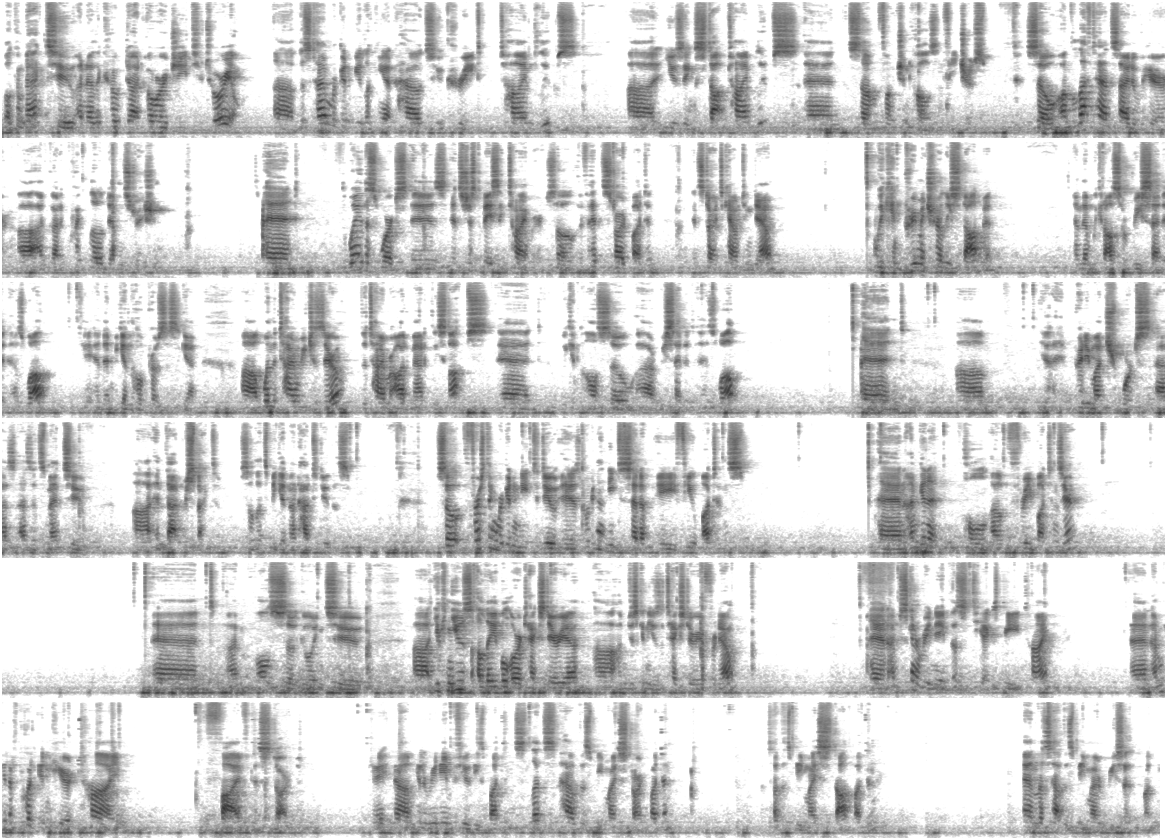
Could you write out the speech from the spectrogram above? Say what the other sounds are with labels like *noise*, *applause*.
Welcome back to another code.org tutorial. Uh, this time we're going to be looking at how to create timed loops uh, using stop time loops and some function calls and features. So on the left hand side over here uh, I've got a quick little demonstration and the way this works is it's just a basic timer. So if I hit the start button it starts counting down. We can prematurely stop it and then we can also reset it as well, and then begin the whole process again. Uh, when the time reaches zero, the timer automatically stops, and we can also uh, reset it as well. And um, yeah, it pretty much works as, as it's meant to uh, in that respect. So let's begin on how to do this. So the first thing we're going to need to do is we're going to need to set up a few buttons. And I'm going to pull out three buttons here. And I'm also going to, uh, you can use a label or a text area. Uh, I'm just going to use a text area for now. And I'm just going to rename this txt time. And I'm going to put in here time 5 to start. Okay, now I'm going to rename a few of these buttons. Let's have this be my start button. Let's have this be my stop button. And let's have this be my reset button.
